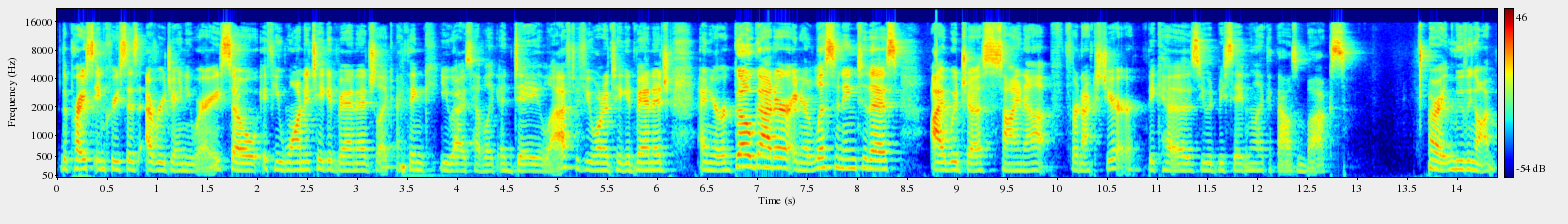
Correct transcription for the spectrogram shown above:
the price increases every January. So if you want to take advantage, like I think you guys have like a day left. If you want to take advantage and you're a go getter and you're listening to this, I would just sign up for next year because you would be saving like a thousand bucks. All right. Moving on.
